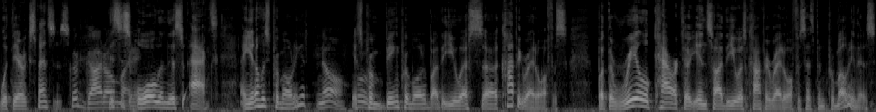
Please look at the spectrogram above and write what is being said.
with their expenses. Good God This is all in this act. And you know who's promoting it? No. It's prom- being promoted by the U.S. Uh, Copyright Office. But the real character inside the U.S. Copyright Office that's been promoting this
